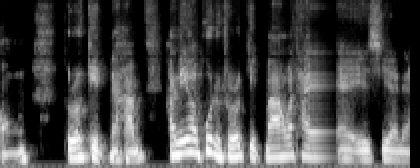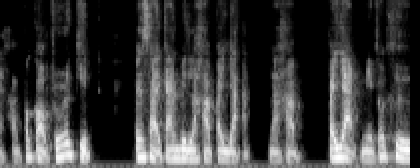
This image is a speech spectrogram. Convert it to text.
ของธุรกิจนะครับ คราวนี้มาพูดถึงธุรกิจบ้างว่าไทยแอร์เอเชียเนี่ยครับประกอบธุรกิจเป็นสายการบินราคาประหยัดนะครับ ประหยัดเนี่ยก็คือ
